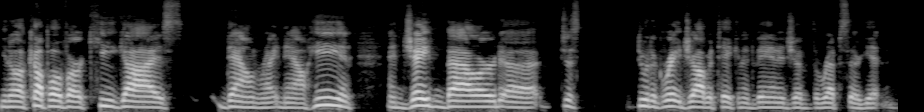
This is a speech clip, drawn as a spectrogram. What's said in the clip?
you know, a couple of our key guys down right now. He and and Jayden Ballard uh, just doing a great job of taking advantage of the reps they're getting.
